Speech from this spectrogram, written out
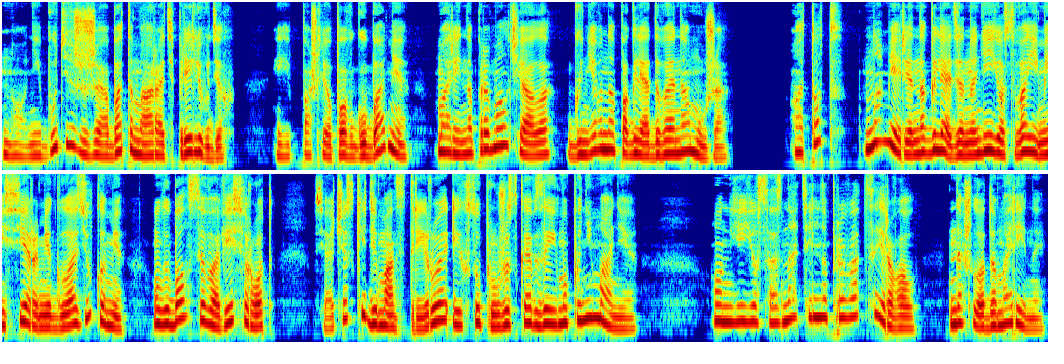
«Но не будешь же об этом орать при людях?» И, пошлепав губами, Марина промолчала, гневно поглядывая на мужа. А тот, намеренно глядя на нее своими серыми глазюками, улыбался во весь рот, всячески демонстрируя их супружеское взаимопонимание. Он ее сознательно провоцировал, дошло до Марины.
